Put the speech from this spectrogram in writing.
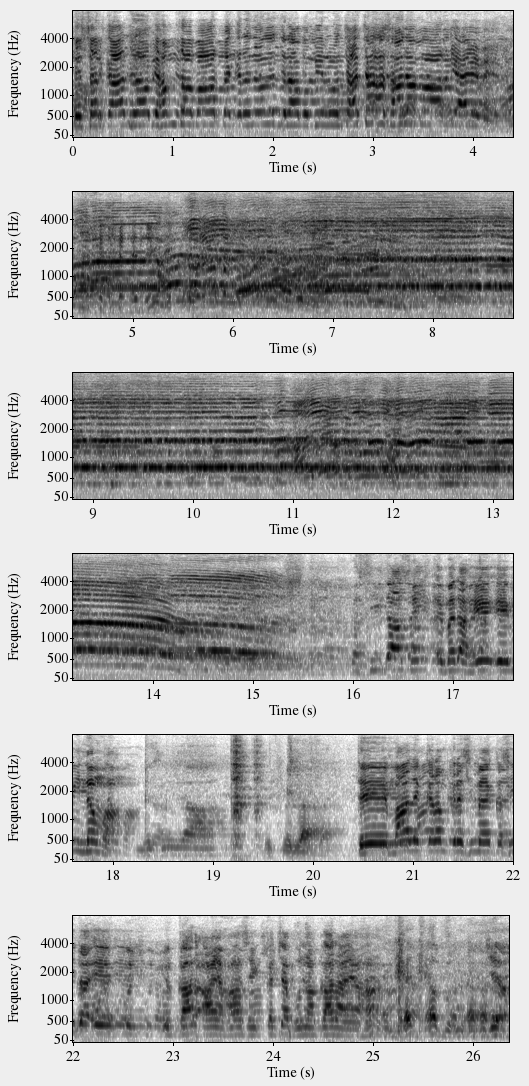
تے سرکار جناب حمزہ وار پہ کرنے دے جناب امیر المومنین چاچا سالہ وار بھی آئے ہوئے قصیدہ صحیح میرا ہے اے بھی نواں بسم اللہ تے مالک کرم کرے سی میں قصیدہ اے کچھ کار آیا ہاں سے کچا بھونا کار آیا ہاں۔ کچا بنا جی ہاں۔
